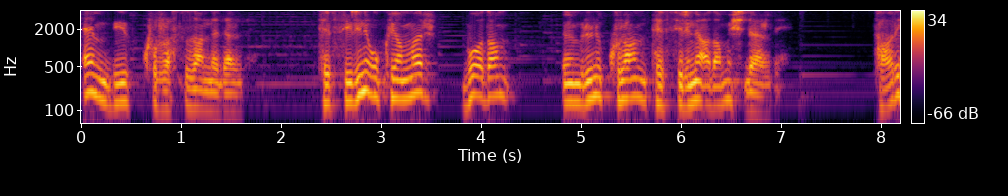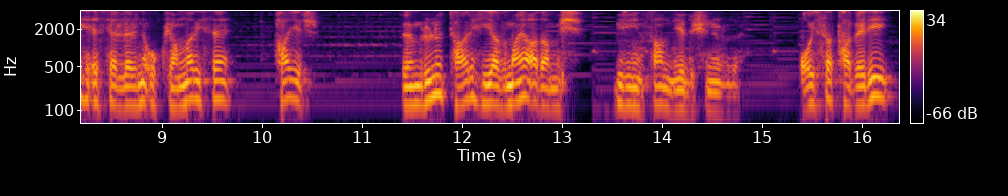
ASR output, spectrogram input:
en büyük kurrası zannederdi. Tefsirini okuyanlar bu adam ömrünü Kur'an tefsirine adamış derdi. Tarih eserlerini okuyanlar ise hayır, ömrünü tarih yazmaya adamış bir insan diye düşünürdü. Oysa Taberi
